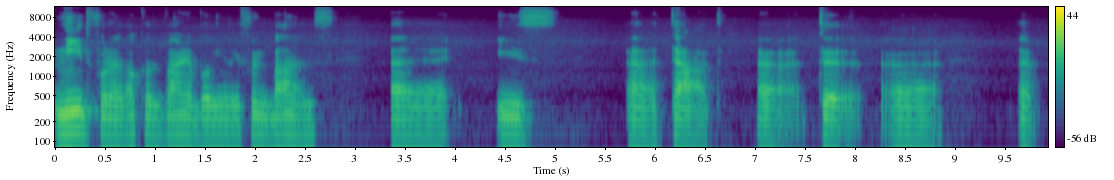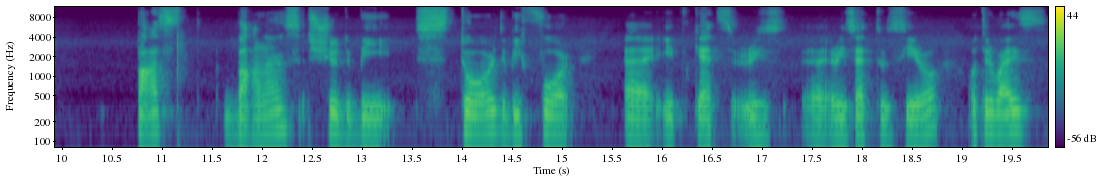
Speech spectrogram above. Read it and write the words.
need for a local variable in return balance is uh, that uh, the past balance should be stored before uh, it gets res uh, reset to zero. Otherwise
